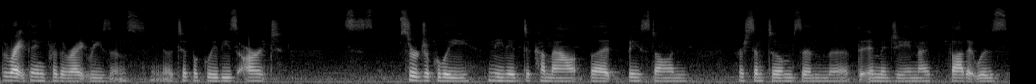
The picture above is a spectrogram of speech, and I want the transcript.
the right thing for the right reasons. You know, typically these aren't surgically needed to come out, but based on her symptoms and the, the imaging, I thought it was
